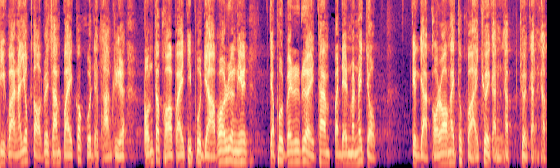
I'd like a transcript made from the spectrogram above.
ดีกว่านายกตอบด้วยซ้ำไป ก็ควรจะถามทีละผมต้องขอไปที่พูดยาว เพราะเรื่องนี้จะพูดไปเรื่อยๆ ถ้าประเด็นมันไม่จบ จึงอยากขอร้องให้ทุกฝ่ายช่วยกันครับ ช่วยกันครับ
